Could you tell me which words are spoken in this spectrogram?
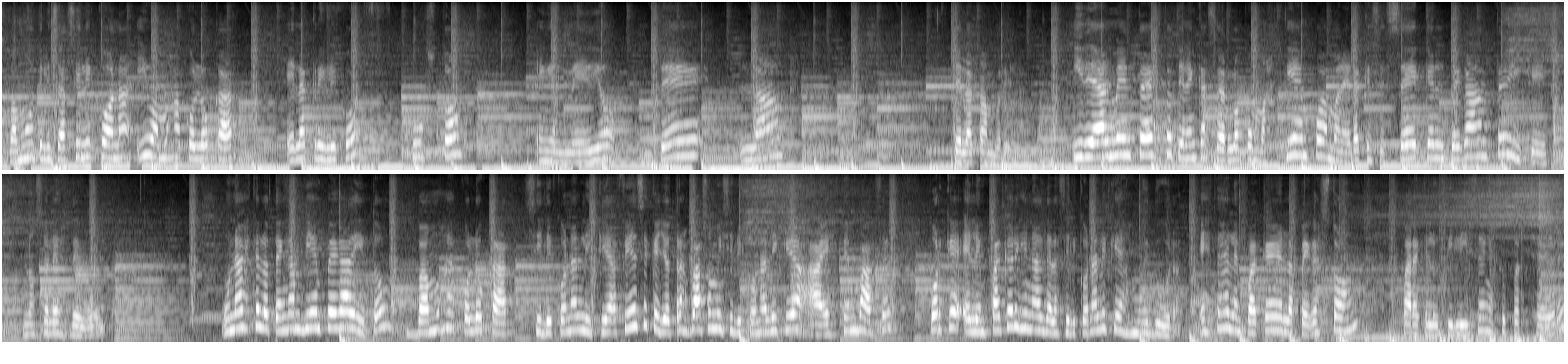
Vamos a utilizar silicona y vamos a colocar el acrílico justo en el medio de la tela cambrela. Idealmente esto tienen que hacerlo con más tiempo, de manera que se seque el pegante y que no se les devuelva. Una vez que lo tengan bien pegadito, vamos a colocar silicona líquida. Fíjense que yo trasvaso mi silicona líquida a este envase porque el empaque original de la silicona líquida es muy dura. Este es el empaque de la Pega Stone para que lo utilicen, es súper chévere.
